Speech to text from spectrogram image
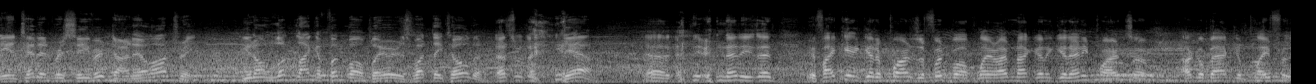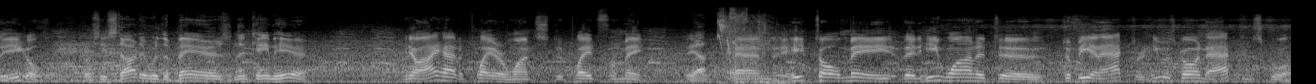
the intended receiver, Darnell Autry. You don't look like a football player is what they told him. That's what they... Yeah. Uh, and then he said, if I can't get a part as a football player, I'm not going to get any part, so I'll go back and play for the Eagles. Of course, he started with the Bears and then came here. You know, I had a player once that played for me, Yeah. and he told me that he wanted to, to be an actor, and he was going to acting school.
